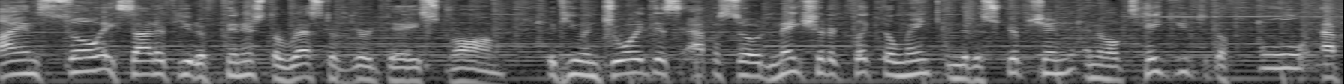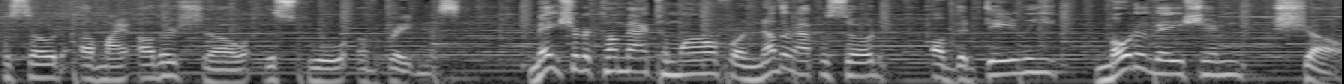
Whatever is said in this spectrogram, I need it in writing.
I am so excited for you to finish the rest of your day strong. If you enjoyed this episode, make sure to click the link in the description and it'll take you to the full episode of my other show, The School of Greatness. Make sure to come back tomorrow for another episode of the Daily Motivation Show.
